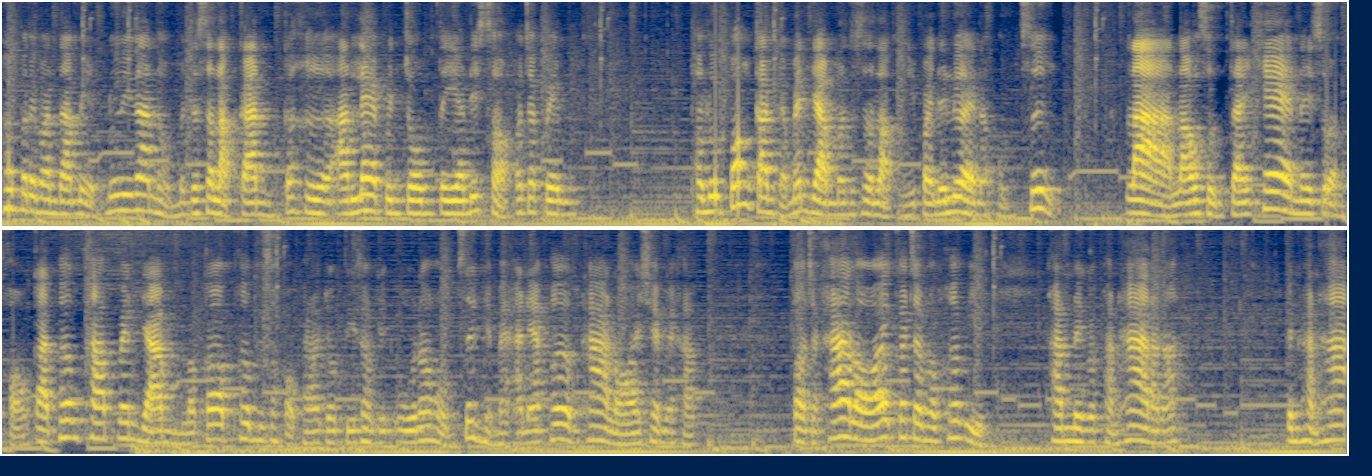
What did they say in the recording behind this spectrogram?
เพิ่มปริมาณดาเมจนู่นนี่นั่นผมมันจะสลับกันก็คืออันแรกเป็นโจมตีอันที่สองก็จะเป็น ทะลุป้องกันกับแม่นยำมันจะสลับนี้ไปเรื่อยๆนะผมซึ่งล่ะเราสนใจแค่ในส่วนของการเพิ่มค่าแม่นยำแล้วก็เพิ่มในส่วนของพลังโจมตีซองจิตูนะผมซึ่งเห็นไหมอันนี้เพิ่ม 500 ใช่ไหมครับ ต่อจาก 500 ก็จะมาเพิ่มอีกพันหนึ่งเป็นพันห้าแล้วนะเป็นพันห้า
